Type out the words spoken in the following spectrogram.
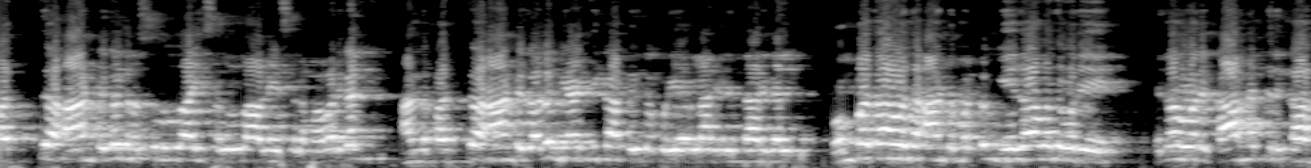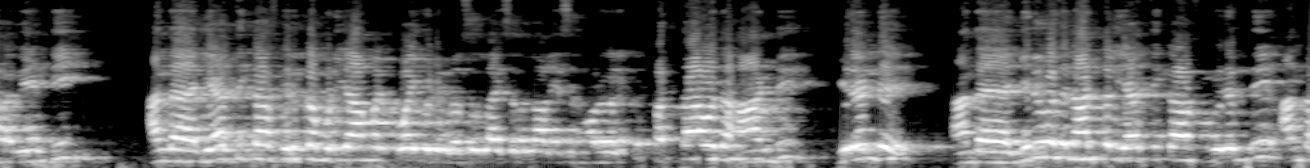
பத்து ஆண்டுகள் ரசூலுல்லாஹி சல்லா அலிஸ்லாம் அவர்கள் அந்த பத்து ஆண்டுகளும் இஅ்திகாஃப் இருக்கக்கூடியவர்களாக இருந்தார்கள். ஒன்பதாவது ஆண்டு மட்டும் ஏதாவது ஒரு ஏதோ ஒரு காரணத்திற்காக வேண்டி அந்த ஏத்திகாஃப் இருக்க முடியாமல் போய்விடும் ரசூல்லாய் சல்லா அலிஸ்லாம் அவர்களுக்கு பத்தாவது ஆண்டு இரண்டு அந்த இருபது நாட்கள் ஏத்திகாஃப் இருந்து அந்த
